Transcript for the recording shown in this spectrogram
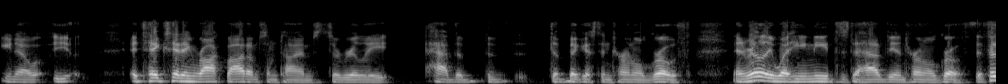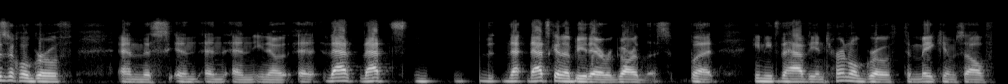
you know, it takes hitting rock bottom sometimes to really have the the the biggest internal growth. And really what he needs is to have the internal growth, the physical growth and this and and and you know uh, that that's that that's going to be there regardless, but he needs to have the internal growth to make himself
